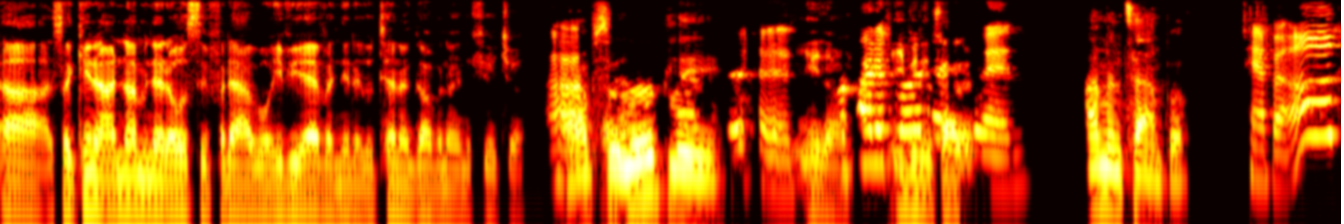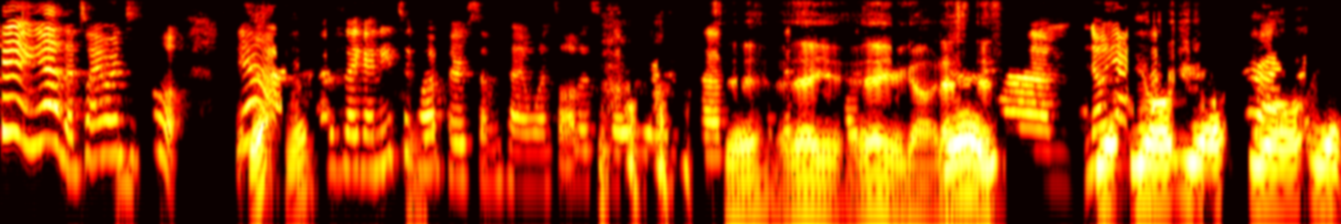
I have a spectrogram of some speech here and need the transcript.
uh, Sakinah, I nominate OC for that. Well, if you ever need a lieutenant governor in the future, Uh, Absolutely. good. you know, What part of even Florida inside of- you? I'm in Tampa. Tampa. Oh, okay, yeah, that's why I went to school. Yeah, Yeah, yeah. I was like, I need to go up there sometime once all this is over. and stuff. see, there you, there you go. That's, Yeah, that's Um, no, your, yeah, your your your your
